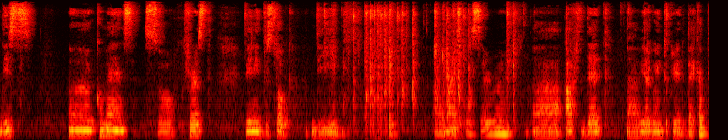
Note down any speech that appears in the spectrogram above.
this commands. So first we need to stop the MySQL server. Uh, after that uh, we are going to create a backup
